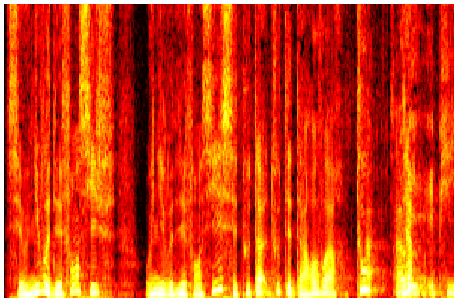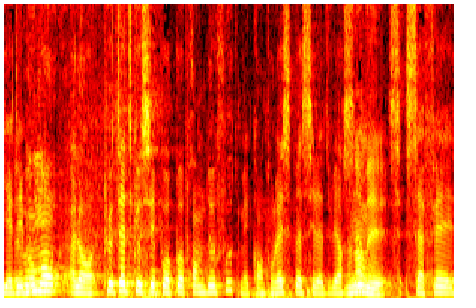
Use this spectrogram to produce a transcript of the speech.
c'est au niveau défensif. Au niveau défensif, c'est tout, à- tout est à revoir. Tout. Ah C'est-à-dire- oui, et puis il y a des Oui. moments. Alors peut-être que c'est pour pas prendre de faute, mais quand on laisse passer l'adversaire, Non, mais c- ça fait,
